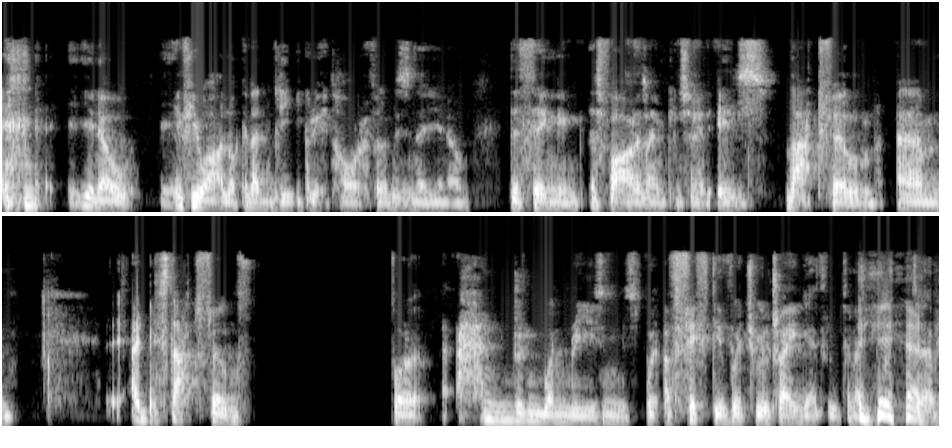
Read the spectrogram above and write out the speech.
you know, if you are looking at the great horror films, isn't it? You know, the thing, as far as I'm concerned, is that film. Um, and it's that film for 101 reasons, of 50 of which we'll try and get through tonight. But, um,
